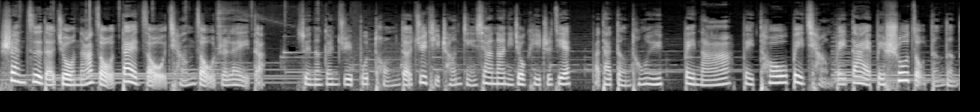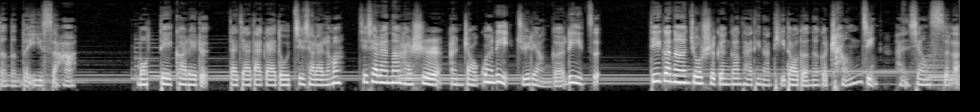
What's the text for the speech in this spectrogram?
擅自的就拿走、带走、抢走之类的。所以呢，根据不同的具体场景下呢，你就可以直接把它等同于被拿、被偷、被抢、被带、被收走等等等等的意思哈。持っていかれる。大家大概都记下来了吗？接下来呢，还是按照惯例举两个例子。 第一个呢，就是跟刚才缇娜提到的那个场景很相似了，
